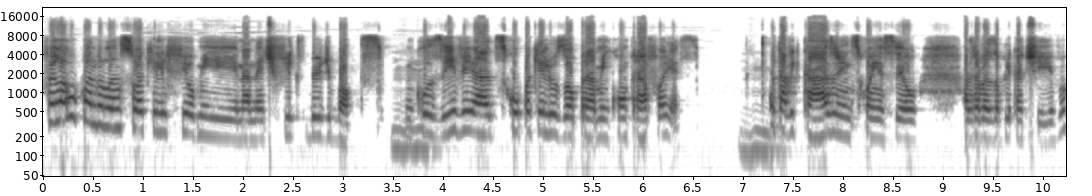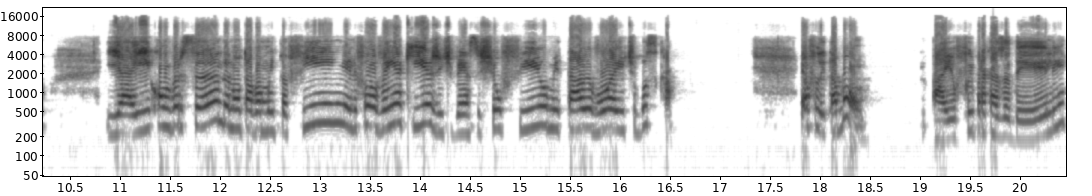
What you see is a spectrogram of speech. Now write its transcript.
Foi logo quando lançou aquele filme na Netflix, Bird Box. Uhum. Inclusive, a desculpa que ele usou para me encontrar foi essa. Uhum. Eu estava em casa, a gente se conheceu através do aplicativo. E aí, conversando, eu não estava muito afim. Ele falou: vem aqui, a gente vem assistir o filme e tal, eu vou aí te buscar. Eu falei: tá bom. Aí eu fui para casa dele.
